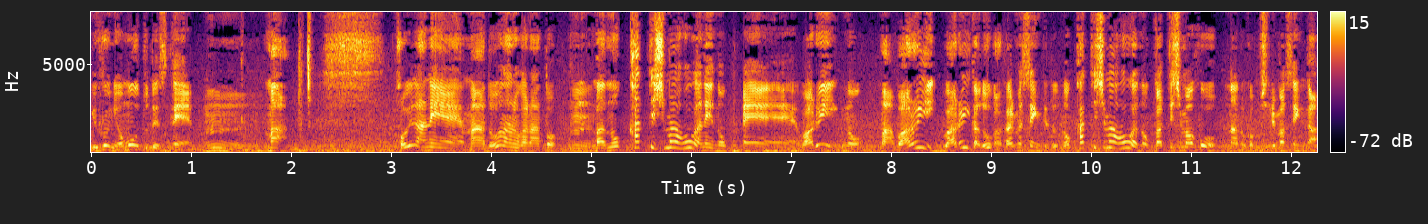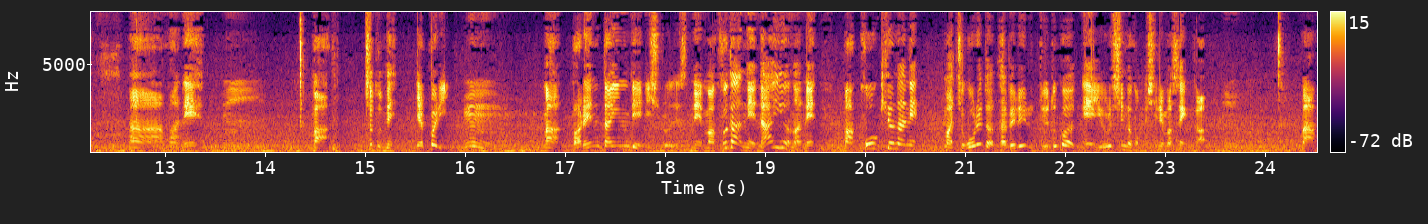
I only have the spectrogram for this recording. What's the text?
いうふうに思うとですね、うん、まあ、こういうのはね、まあどうなのかなと。うん、まあ乗っかってしまう方がね、の、えー、悪いの、まあ悪い、悪いかどうかわかりませんけど、乗っかってしまう方が乗っかってしまう方なのかもしれませんが、ああ、まあね、うん。まあ、ちょっとね、やっぱり、うん、まあ、バレンタインデーにしろですね。まあ、普段ね、ないようなね、まあ、高級なね、まあ、チョコレートは食べれるというところはね、よろしいのかもしれませんが、うん。ま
